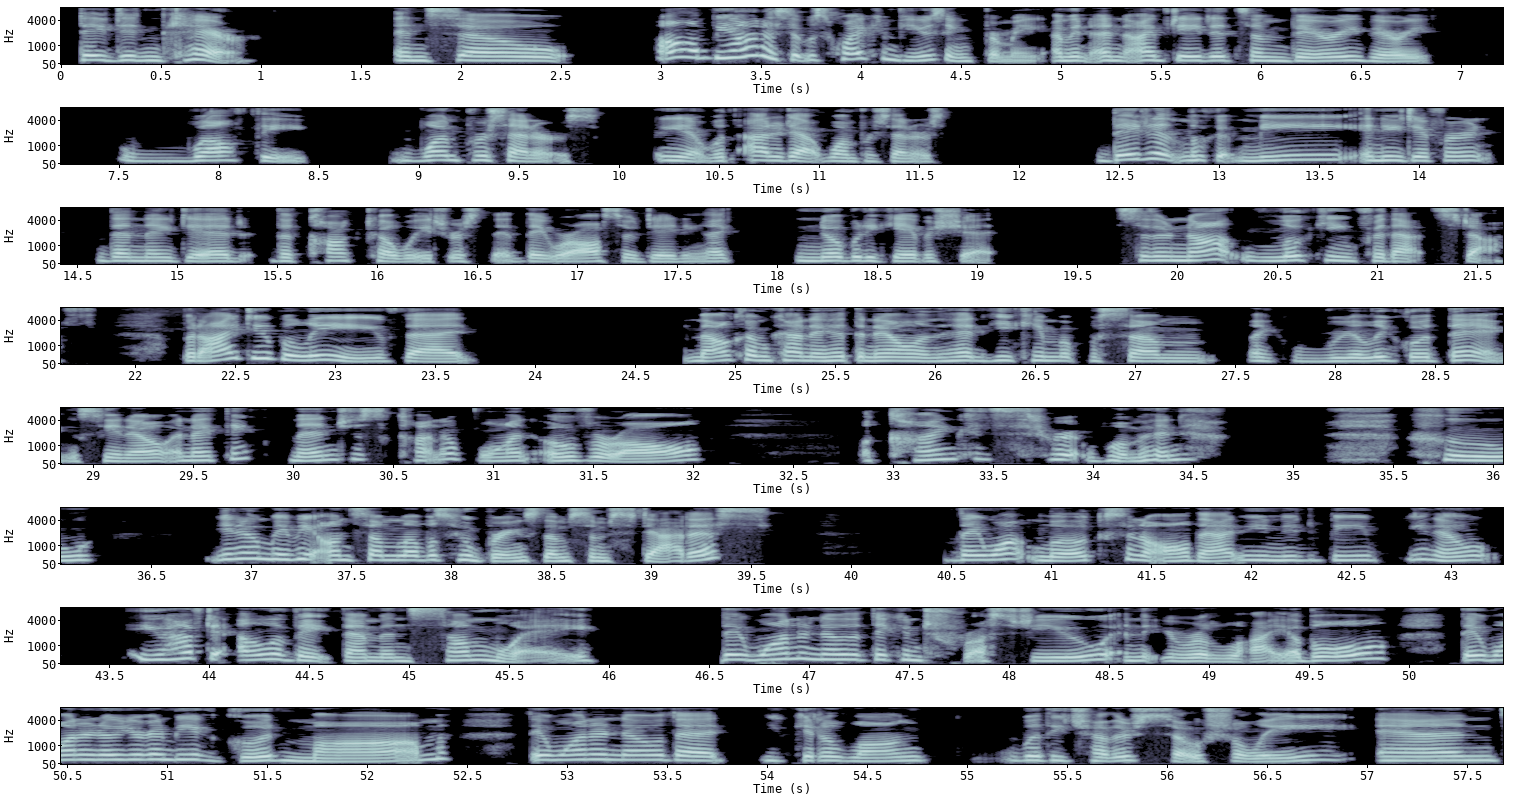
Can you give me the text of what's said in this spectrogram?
They didn't care. And so I'll be honest, it was quite confusing for me. I mean, and I've dated some very, very wealthy one percenters, you know, without a doubt, one percenters. They didn't look at me any different than they did the cocktail waitress that they were also dating. Like nobody gave a shit. So they're not looking for that stuff. But I do believe that Malcolm kind of hit the nail on the head. He came up with some like really good things, you know, and I think men just kind of want overall a kind, considerate woman who, you know, maybe on some levels who brings them some status. They want looks and all that. You need to be, you know, you have to elevate them in some way they want to know that they can trust you and that you're reliable. They want to know you're going to be a good mom. They want to know that you get along with each other socially and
